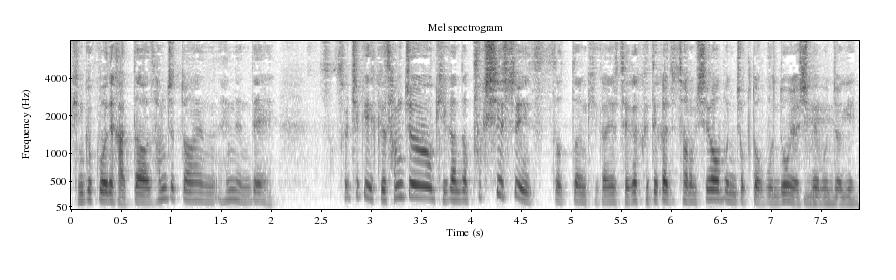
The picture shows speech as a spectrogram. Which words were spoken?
긴급구호대 갔다 와서 3주 동안 했는데 솔직히 그 3주 기간 동안 푹 쉴 수 있었던 기간이 제가 그때까지처럼 쉬어본 적도 없고 운동을 열심히 해본 적이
